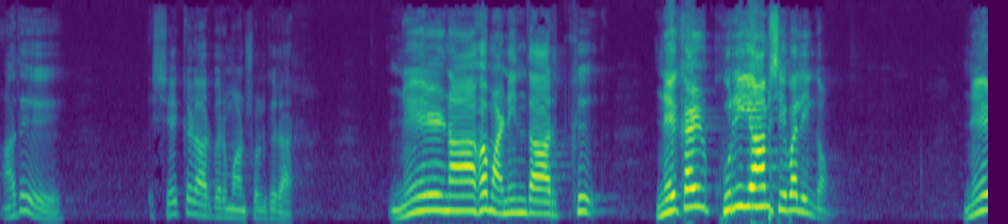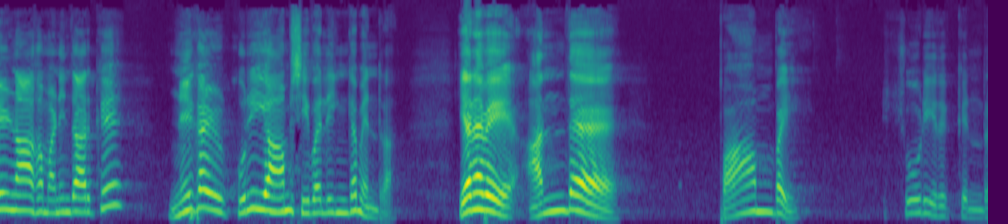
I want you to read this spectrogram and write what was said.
அது சேக்கிழார் பெருமான் சொல்கிறார். நீழ்நாகம் அணிந்தார்க்கு நிகழ் குறியாம் சிவலிங்கம். நீழ்நாகம் அணிந்தார்க்கு நிகழ் குறியாம் சிவலிங்கம் என்றார். எனவே அந்த பாம்பை சூடியிருக்கின்ற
